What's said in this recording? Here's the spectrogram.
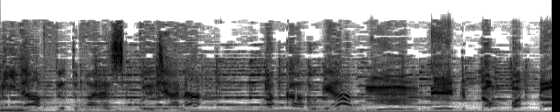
मीना अब तो तुम्हारा स्कूल जाना पक्का हो गया? हम्म, एकदम पक्का।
